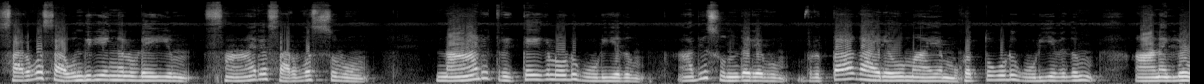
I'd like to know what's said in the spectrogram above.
സർവസൗന്ദര്യങ്ങളുടെയും സാരസർവസ്വവും നാല് തൃക്കൈകളോട് കൂടിയതും അതിസുന്ദരവും വൃത്താകാരവുമായ മുഖത്തോടു കൂടിയതും ആണല്ലോ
